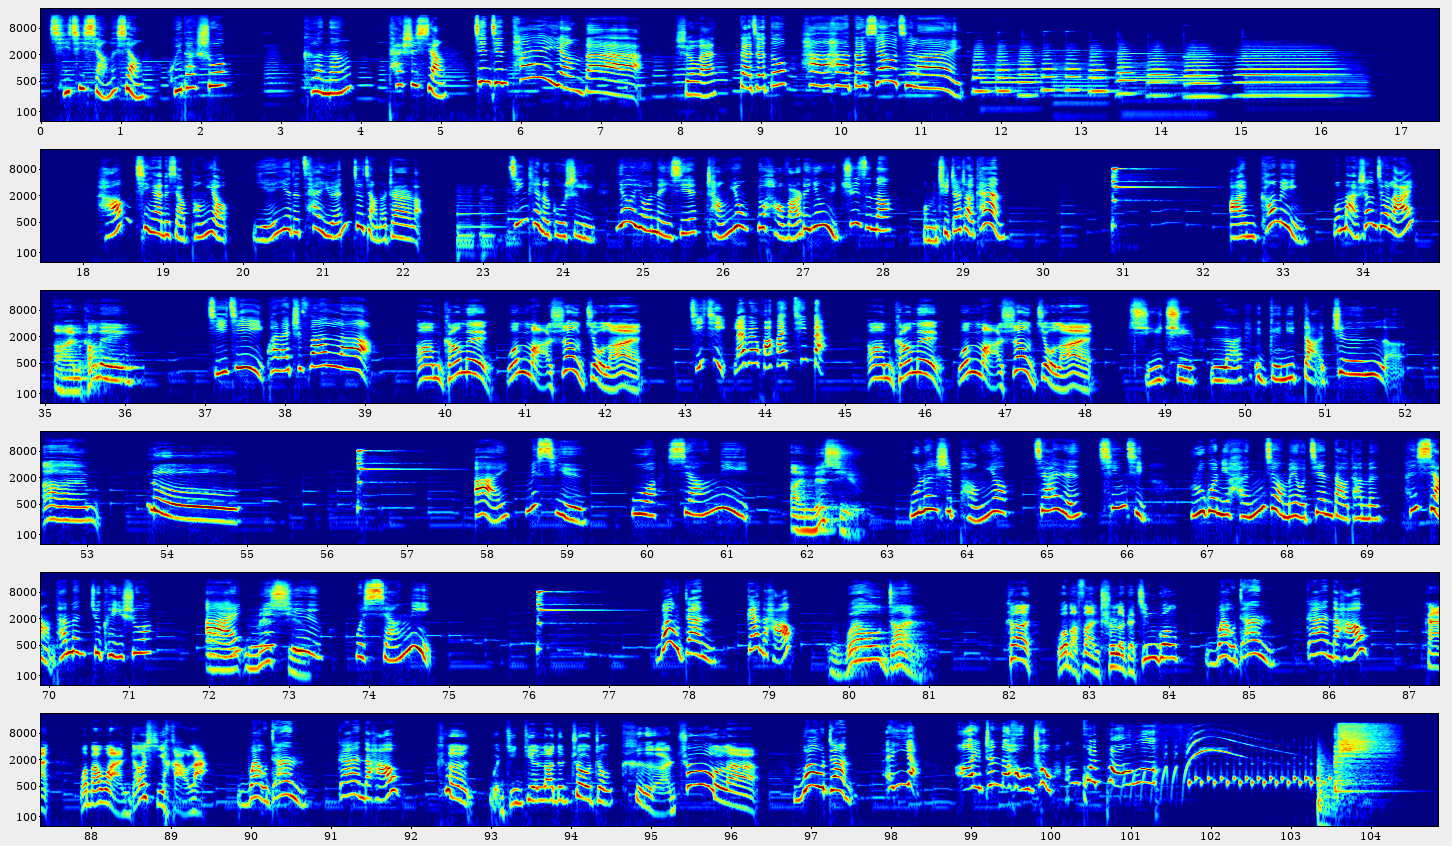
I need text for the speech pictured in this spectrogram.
琪琪想了想，回答说：“可能它是想见见太阳吧。”说完，大家都哈哈大笑起来。亲爱的小朋友，爷爷的菜园就讲到这儿了。今天的故事里又有哪些常用又好玩的英语句子呢？我们去找找看。I'm coming，我马上就来。I'm coming，琪琪，快来吃饭了。I'm coming，我马上就来。琪琪，来玩滑滑梯吧。I'm coming，我马上就来。琪琪，来给你打针了。I'm No. I miss you. 我想你。I miss you. 无论是朋友、家人、亲戚，如果你很久没有见到他们，很想他们，就可以说 I miss you. 我想你。Well done. 干得好。Well done. 看。我把饭吃了个精光。Well done，干得好！看，我把碗都洗好了。Well done，干得好！看，我今天拉的臭臭可臭了。Well done！哎呀，哎，真的好臭！嗯快跑啊！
